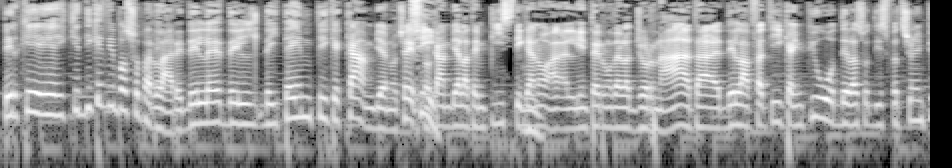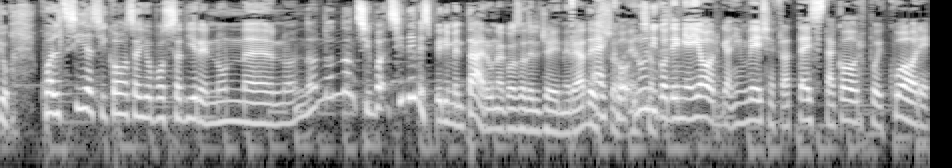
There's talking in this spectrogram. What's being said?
Perché che- di che vi posso parlare? Del- del- dei tempi che cambiano, certo, Sì. cambia la tempistica Mm. no, all'interno della giornata, della fatica in più o della soddisfazione in più. Qualsiasi cosa io possa dire, non, non- non- non si, si deve sperimentare una cosa del genere. Adesso, ecco, eh, l'unico dei miei organi invece fra testa, corpo e cuore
